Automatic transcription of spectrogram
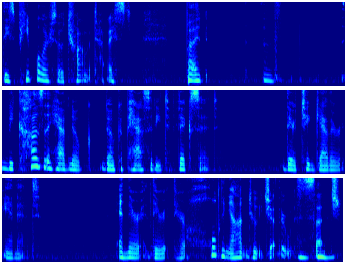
these people are so traumatized, but th- because they have no no capacity to fix it, they're together in it, and they're they're they're holding on to each other with mm-hmm. such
